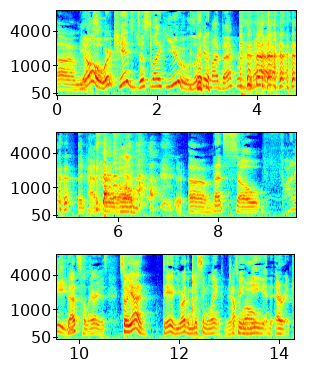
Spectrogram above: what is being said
Um, yes. No, we're kids just like you. Look at my backwards hat. they passed through a wall. Um, That's so funny. That's hilarious. So yeah, Dave, you are the missing link Yep. between Well- me and Eric.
